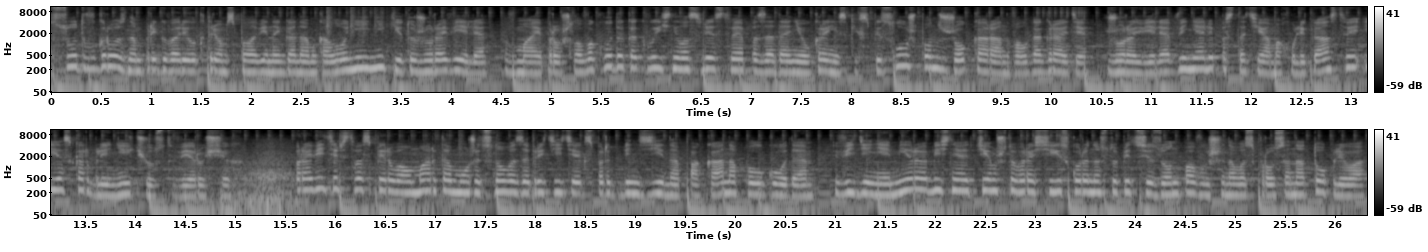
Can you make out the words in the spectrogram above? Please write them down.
Суд в Грозном приговорил к трем с половиной годам колонии Никиту Журавеля. В мае прошлого года, как выяснило следствие по заданию украинских спецслужб, он сжег Коран в Волгограде. Журавеля обвиняли по статьям о хулиганстве и оскорблении чувств верующих. Правительство с 1 марта может снова запретить экспорт бензина, пока на полгода. Введение меры объясняют тем, что в России скоро наступит сезон повышенного спроса на топливо.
